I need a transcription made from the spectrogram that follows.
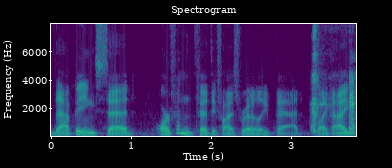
that being said, Orphan 55 is really bad. Like I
